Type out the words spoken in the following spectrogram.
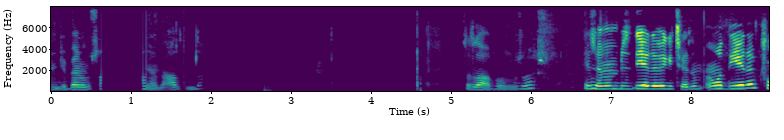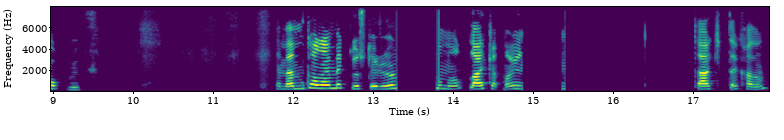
Bence ben onu yani aldım da. Lavabomuz var. Neyse hemen biz diğer eve geçelim. Ama diğer ev çok büyük. Yani ben bu kadar emek gösteriyorum. Bunu like atmayı. Takipte kalın.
